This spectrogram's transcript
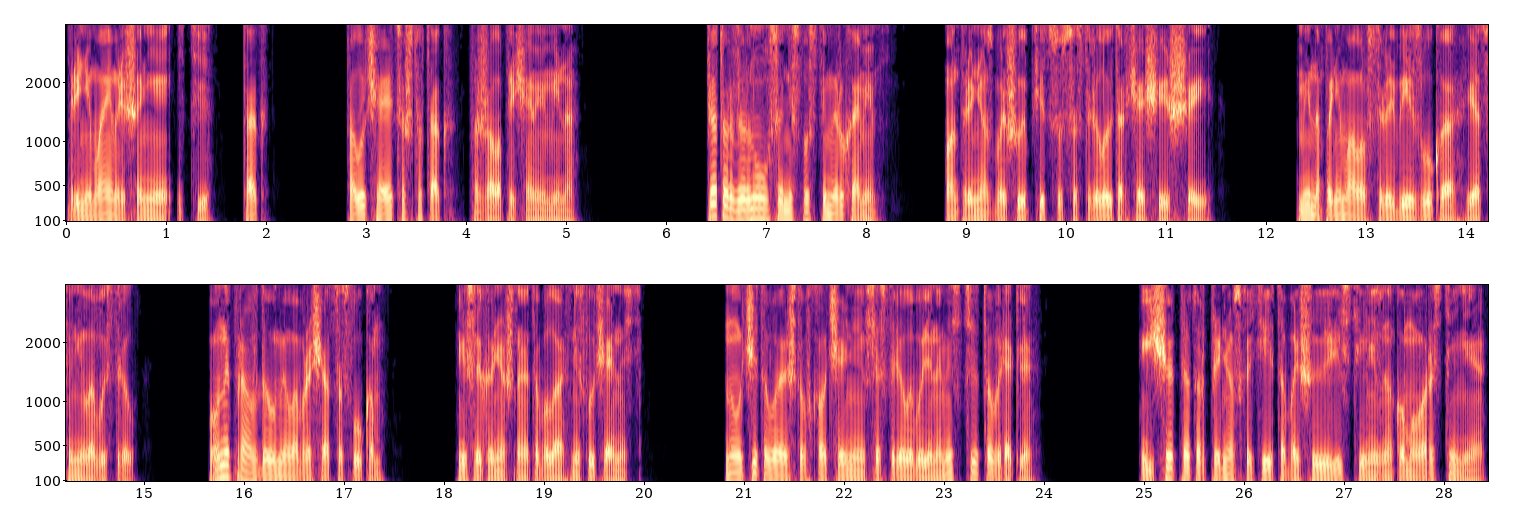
принимаем решение идти. Так? Получается, что так, пожала плечами Мина. Петр вернулся не с пустыми руками. Он принес большую птицу со стрелой, торчащей из шеи. Мина понимала в стрельбе из лука и оценила выстрел. Он и правда умел обращаться с луком. Если, конечно, это была не случайность. Но учитывая, что в колчании все стрелы были на месте, то вряд ли. Еще Петр принес какие-то большие листья незнакомого растения.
